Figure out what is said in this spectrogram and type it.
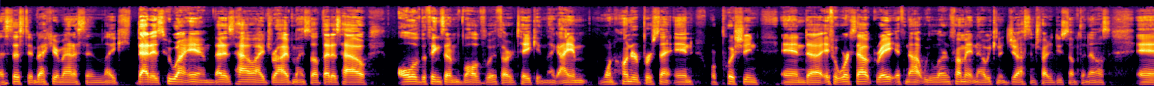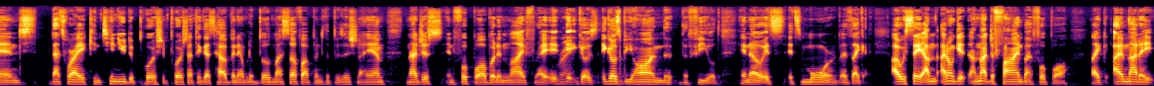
assistant back here, in Madison. Like that is who I am. That is how I drive myself. That is how all of the things that I'm involved with are taken. Like I am 100% in. We're pushing, and uh, if it works out, great. If not, we learn from it. Now we can adjust and try to do something else. And that's where I continue to push and push. I think that's how I've been able to build myself up into the position I am, not just in football, but in life. Right? It, Right. it goes it goes beyond the, the field. You know, it's it's more. It's like I always say, I'm I don't get I'm not defined by football. Like I'm not a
